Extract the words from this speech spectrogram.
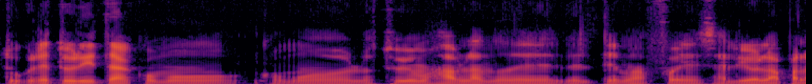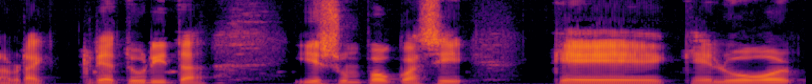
tu criaturita como, como lo estuvimos hablando del tema, fue, salió la palabra criaturita y es un poco así. Que, que, luego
